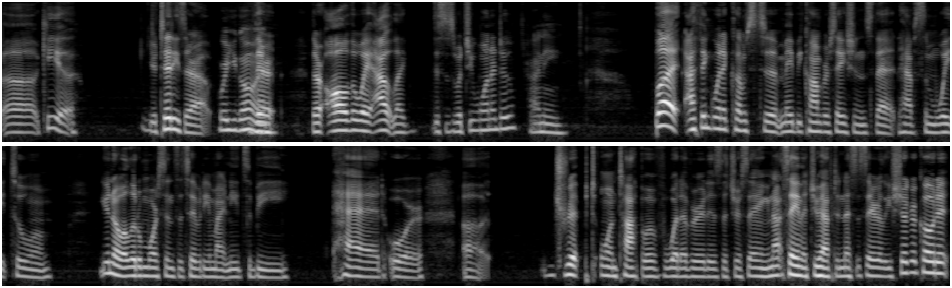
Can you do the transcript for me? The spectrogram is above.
uh kia your titties are out. Where you going, they're they're all the way out like this is what you want to do? Honey? But i think when it comes to maybe conversations that have some weight to them you know a little more sensitivity might need to be had or uh dripped on top of whatever it is that you're saying not saying that you have to necessarily sugarcoat it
